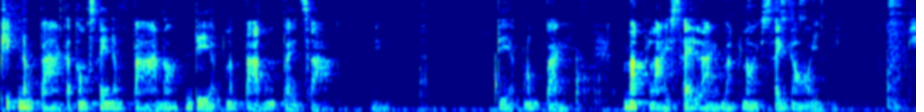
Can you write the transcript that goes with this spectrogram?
พริกน้ำปลาก็ต้องใส่น้ำปลาเนาะเดียกน้ำปลาลงไปจ้ะนี่เดียกลงไป มักหลายใส่หลาย มักหน่อยใส่หน่อยโอเค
